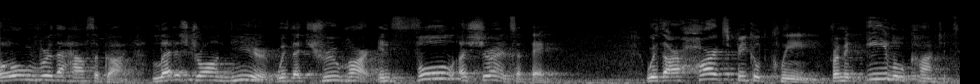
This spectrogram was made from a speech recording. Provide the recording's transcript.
over the house of God. Let us draw near with a true heart, in full assurance of faith, with our hearts sprinkled clean from an evil conscience,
